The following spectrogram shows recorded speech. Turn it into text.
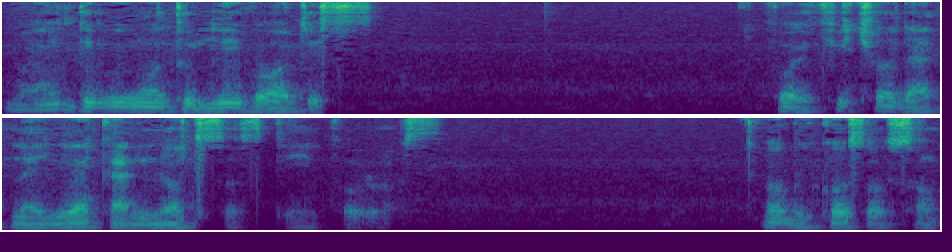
Why do we want to leave all this for a future that Nigeria cannot sustain for us? Or because of some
